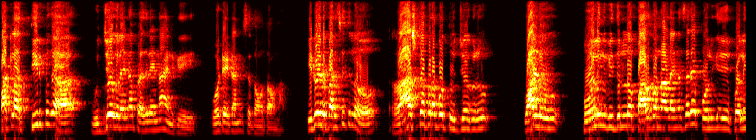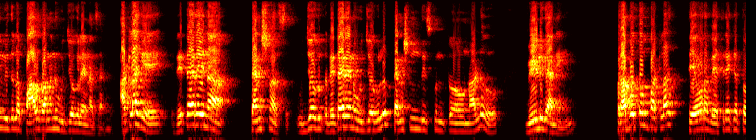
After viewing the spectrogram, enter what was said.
పట్ల తీర్పుగా ఉద్యోగులైనా ప్రజలైనా ఆయనకి ఓటేయడానికి సిద్ధమవుతా ఉన్నారు. ఇటువంటి పరిస్థితిలో రాష్ట్ర ప్రభుత్వ ఉద్యోగులు వాళ్ళు పోలింగ్ విధుల్లో పాల్గొన్నాళ్ళైనా సరే పోలింగ్ పోలింగ్ విధుల్లో పాల్గొనని ఉద్యోగులైనా సరే. అట్లాగే రిటైర్ అయిన పెన్షనర్స్ ఉద్యోగులు రిటైర్ అయిన ఉద్యోగులు పెన్షన్ తీసుకుంటూ ఉన్నాళ్ళు వీళ్ళు కానీ ప్రభుత్వం పట్ల తీవ్ర వ్యతిరేకతతో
